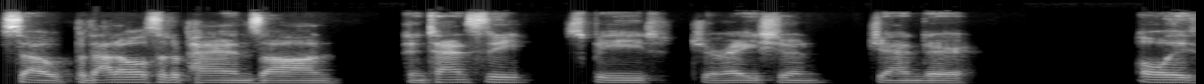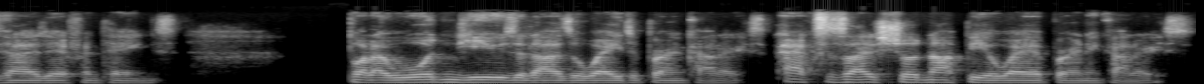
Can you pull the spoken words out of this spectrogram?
So, but that also depends on intensity, speed, duration, gender, all these kind of different things. But I wouldn't use it as a way to burn calories. Exercise should not be a way of burning calories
